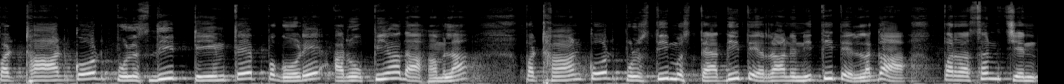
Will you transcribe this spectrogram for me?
ਪਠਾਨਕੋਟ ਪੁਲਿਸ ਦੀ ਟੀਮ ਤੇ ਭਗੌੜੇ ਆਰੋਪੀਆਂ ਦਾ ਹਮਲਾ। ਪਠਾਨਕੋਟ ਪੁਲਿਸ ਦੀ ਮੁਸਤੈਦੀ ਤੇ ਰਣਨੀਤੀ ਤੇ ਲੱਗਾ ਪ੍ਰਸ਼ਨ ਚਿੰਨ੍ਹ।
